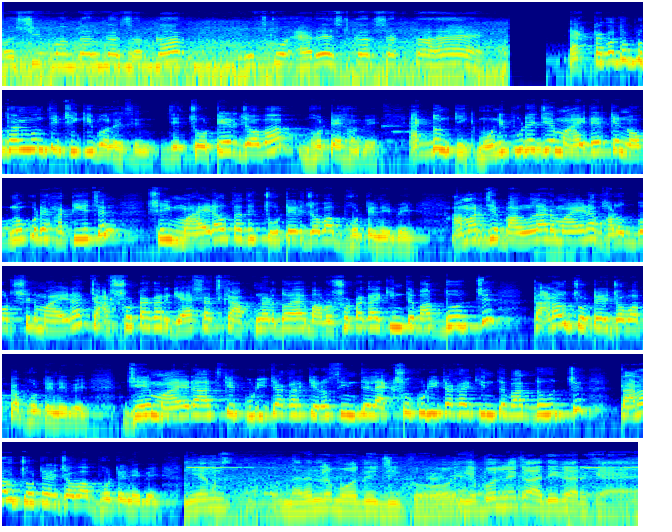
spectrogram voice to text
पश्चिम बंगाल का सरकार उसको अरेस्ट कर सकता है। একটা কথা প্রধানমন্ত্রী ঠিকই বলেছেন যে চোটের জবাব ভোটে হবে একদম ঠিক মণিপুরে যে মায়েদেরকে নগ্ন করে হাঁটিয়েছেন সেই মায়েরাও তাদের চোটের জবাব ভোটে নেবে আমার যে বাংলার মায়েরা ভারতবর্ষের মায়েরা চারশো টাকার গ্যাস আজকে আপনার দয়ায় বারোশো টাকায় কিনতে বাধ্য হচ্ছে তারাও চোটের জবাবটা ভোটে নেবে যে মায়েরা আজকে কুড়ি টাকার কেরোসিন তেল একশো কুড়ি টাকায় কিনতে বাধ্য হচ্ছে তারাও চোটের জবাব ভোটে নেবে নরেন্দ্র মোদী জি কো ये बोलने का अधिकार क्या है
